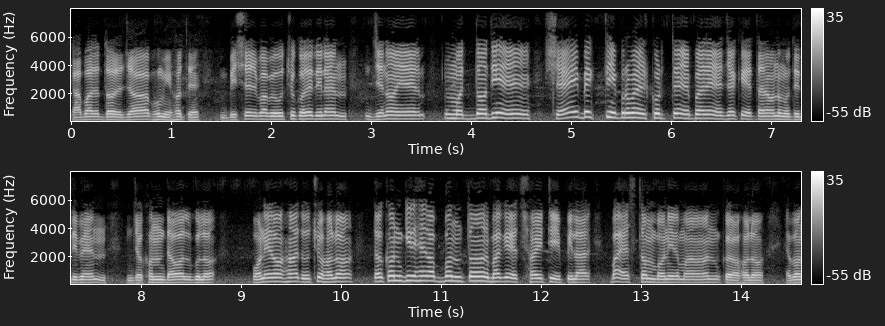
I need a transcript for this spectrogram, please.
কাবার দরজা ভূমি হতে বিশেষভাবে উঁচু করে দিলেন, যেন এর মধ্য দিয়ে সেই ব্যক্তি প্রবেশ করতে পারে যাকে তারা অনুমতি দিবেন। যখন দেওয়ালগুলো পনেরো হাত উঁচু হলো, তখন গৃহের অভ্যন্তর ভাগে ছয়টি পিলার বা স্তম্ভ নির্মাণ করা হলো এবং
